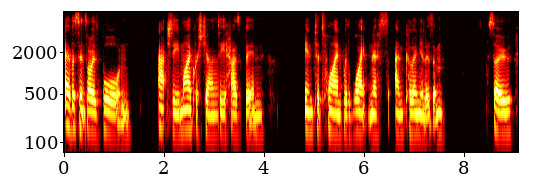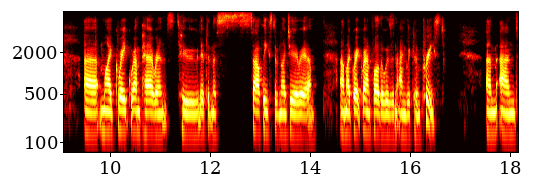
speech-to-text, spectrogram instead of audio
ever since I was born, actually my Christianity has been intertwined with whiteness and colonialism. So, uh, my great grandparents who lived in the southeast of Nigeria, uh, my great grandfather was an Anglican priest. Um, and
